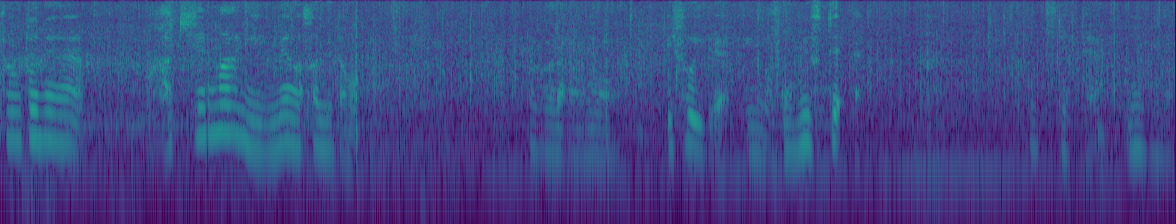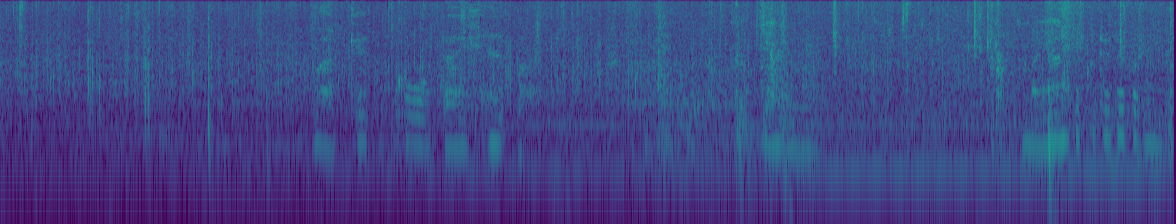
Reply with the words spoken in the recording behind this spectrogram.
ん。ちょうどね8時前に目が覚めたの。だからもう急いで今ゴミ捨て持っててうん。まあ結構大変。うん。まあやんでくれればいいんだ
